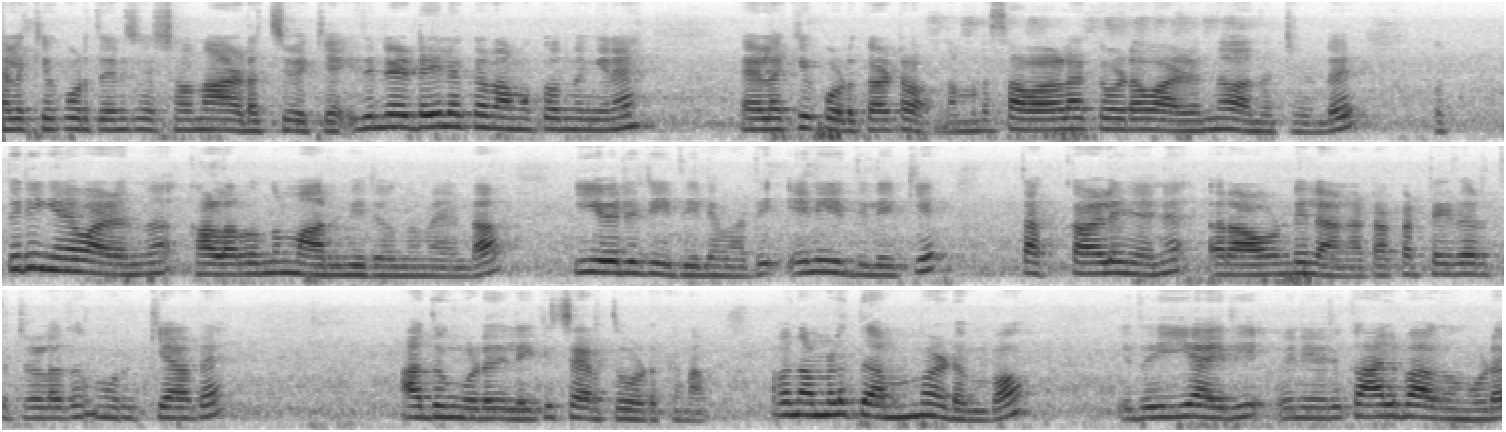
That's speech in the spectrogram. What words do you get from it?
ഇളക്കി കൊടുത്തതിന് ശേഷം ഒന്ന് അടച്ച് വെക്കുക. ഇതിന്റെ ഇടയിലൊക്കെ നമുക്കൊന്നിങ്ങനെ ഇളക്കി കൊടുക്കാം കേട്ടോ. നമ്മുടെ സവാളയൊക്കെ ഇവിടെ വഴന്ന് വന്നിട്ടുണ്ട്. ഒത്തിരി ഇങ്ങനെ വഴന്ന് കളറൊന്നും മാറി വരുമൊന്നും വേണ്ട. ഈ ഒരു രീതിയിൽ മതി. ഇനി ഇതിലേക്ക് തക്കാളി ഞാൻ റൗണ്ടിലാണ് കേട്ടോ കട്ട് ചെയ്തെടുത്തിട്ടുള്ളത്. മുറിക്കാതെ അതും കൂടെ ഇതിലേക്ക് ചേർത്ത് കൊടുക്കണം. അപ്പോൾ നമ്മൾ ദമ്മിടുമ്പോൾ ഇത് ഈ അരി ഇനി ഒരു കാൽഭാഗം കൂടെ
